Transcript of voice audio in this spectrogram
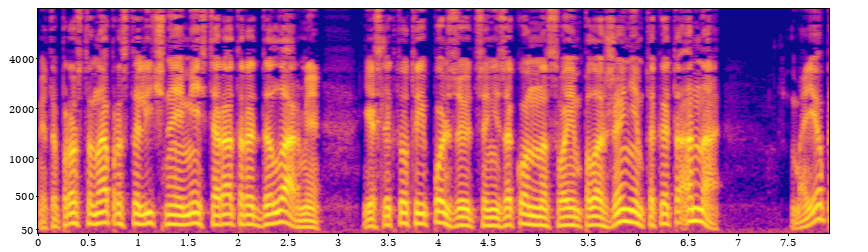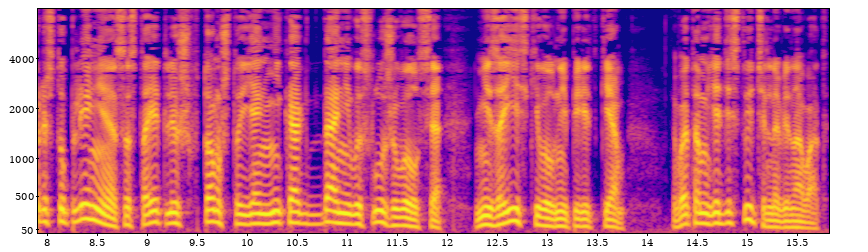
Это просто-напросто личная месть оратора Деларме. Если кто-то и пользуется незаконно своим положением, так это она. Мое преступление состоит лишь в том, что я никогда не выслуживался, не заискивал ни перед кем – в этом я действительно виноват.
